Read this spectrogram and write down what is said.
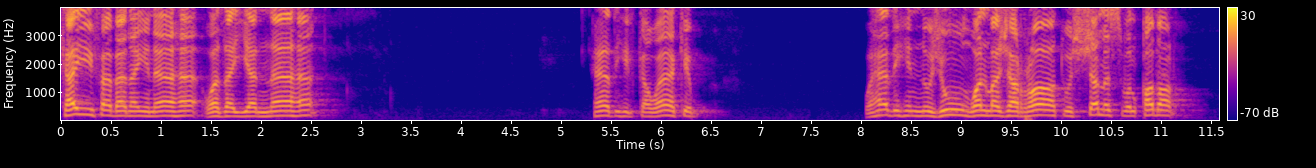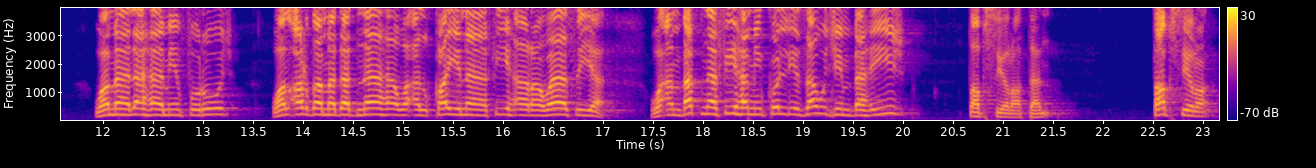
كيف بنيناها وزيناها؟ هذه الكواكب وهذه النجوم والمجرات والشمس والقمر وما لها من فروج والأرض مددناها وألقينا فيها رواسي وأنبتنا فيها من كل زوج بهيج تبصرة تبصرة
